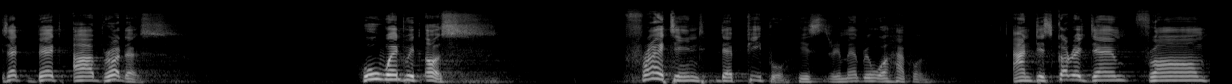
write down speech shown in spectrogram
He said, But our brothers who went with us frightened the people. He's remembering what happened and discouraged them from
